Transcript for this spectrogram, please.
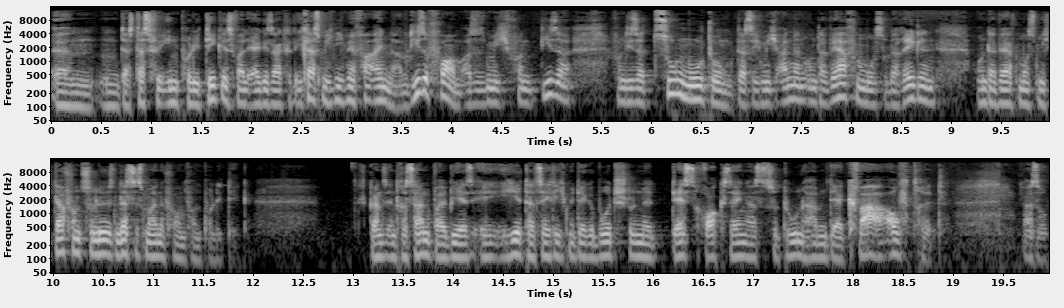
ähm, dass das für ihn Politik ist, weil er gesagt hat, ich lasse mich nicht mehr vereinnahmen. Diese Form, also mich von dieser, von dieser Zumutung, dass ich mich anderen unterwerfen muss oder Regeln unterwerfen muss, mich davon zu lösen, das ist meine Form von Politik ganz interessant, weil wir es hier tatsächlich mit der Geburtsstunde des Rocksängers zu tun haben, der qua Auftritt, also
